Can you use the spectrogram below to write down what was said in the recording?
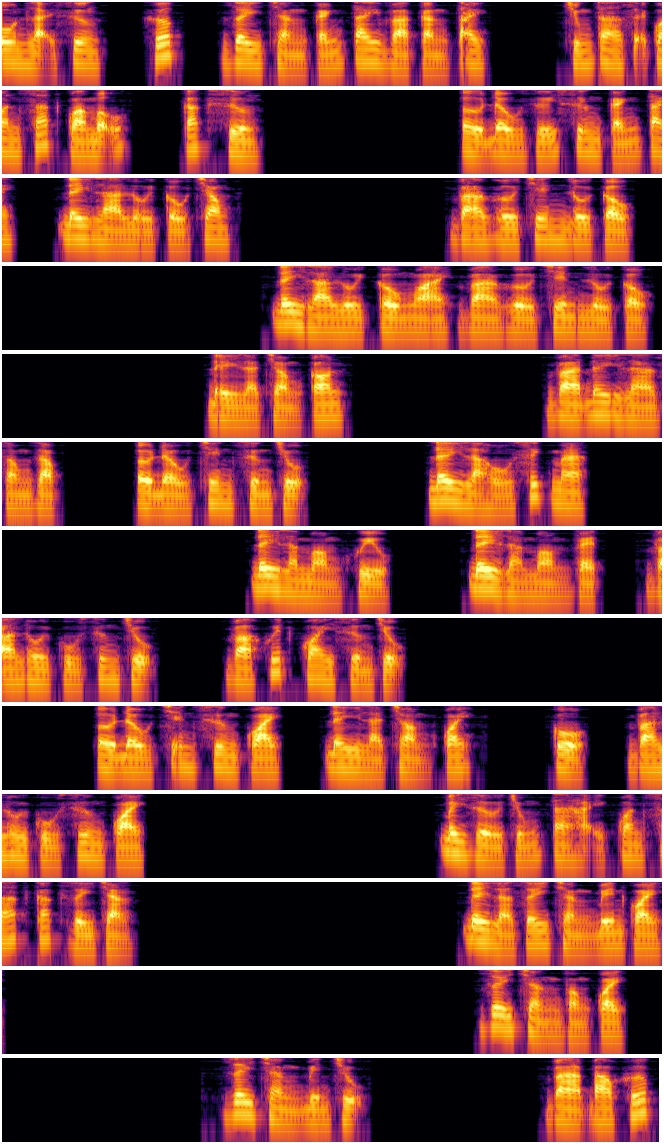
ôn lại xương, khớp, dây chẳng cánh tay và cẳng tay. Chúng ta sẽ quan sát qua mẫu, các xương. Ở đầu dưới xương cánh tay, đây là lồi cầu trong. Và gờ trên lồi cầu. Đây là lồi cầu ngoài và gờ trên lồi cầu. Đây là chòm con. Và đây là dòng dọc, ở đầu trên xương trụ. Đây là hố sigma. Đây là mỏm khuỷu. Đây là mỏm vẹt và lồi củ xương trụ và khuyết quay xương trụ. Ở đầu trên xương quay, đây là tròm quay, cổ và lồi củ xương quay. Bây giờ chúng ta hãy quan sát các dây chẳng. Đây là dây chẳng bên quay. Dây chẳng vòng quay. Dây chằng bền trụ. Và bao khớp.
